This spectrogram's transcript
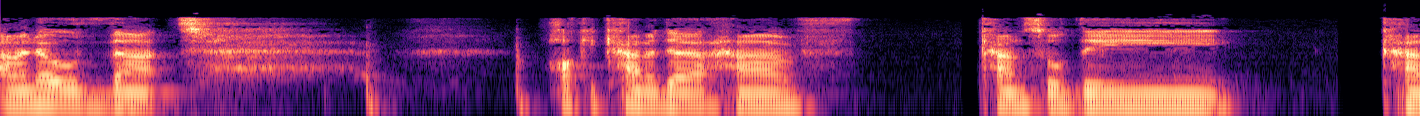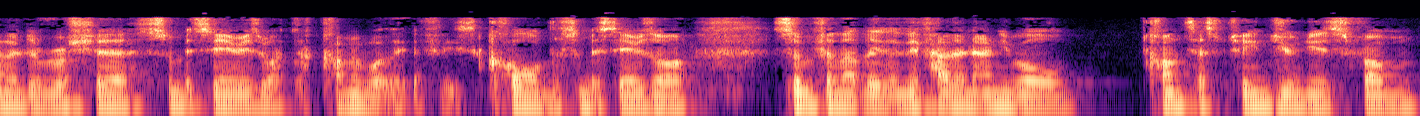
and I know that Hockey Canada have cancelled the Canada Russia Summit Series. I can't remember what, if it's called the Summit Series or something like that. They've had an annual contest between juniors from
